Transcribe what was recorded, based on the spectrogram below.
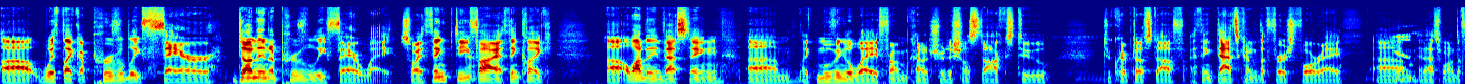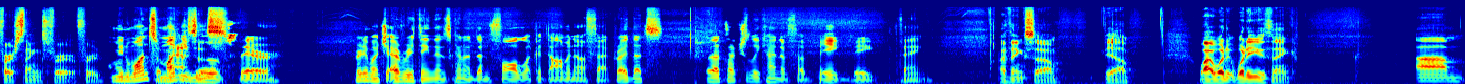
uh, with like a provably fair, done in a provably fair way. So I think DeFi, I think like uh, a lot of the investing, um, like moving away from kind of traditional stocks to to crypto stuff. I think that's kind of the first foray, um, Yeah. and that's one of the first things for for I mean, once money masses. moves there, pretty much everything that's gonna then fall like a domino effect, right? That's that's actually kind of a big, big thing. I think so. Yeah. Why? What? What do you think? Um,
